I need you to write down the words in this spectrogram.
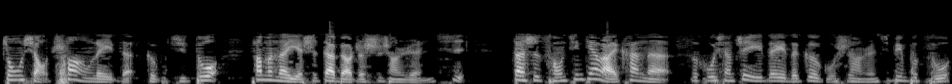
中小创类的个股居多，它们呢也是代表着市场人气。但是从今天来看呢，似乎像这一类的个股市场人气并不足，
